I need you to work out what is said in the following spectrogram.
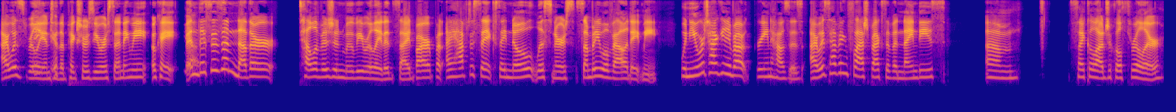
I was really Thank into you. the pictures you were sending me. Okay. Yeah. And this is another television movie related sidebar, but I have to say it because I know listeners, somebody will validate me. When you were talking about greenhouses, I was having flashbacks of a 90s um psychological thriller.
